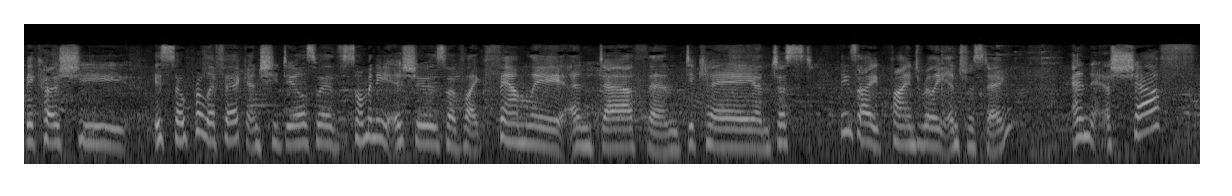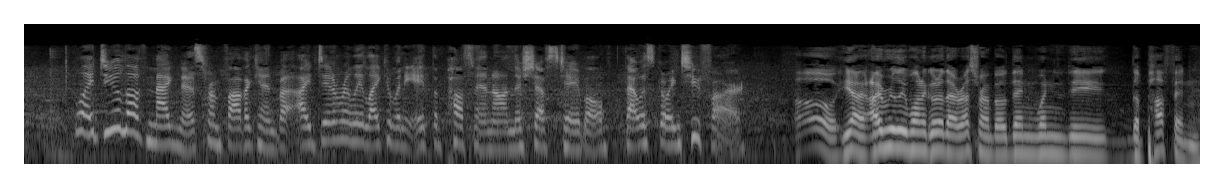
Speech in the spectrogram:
because she is so prolific and she deals with so many issues of like family and death and decay and just things I find really interesting. And a chef, well, I do love Magnus from Fäviken, but I didn't really like it when he ate the puffin on the chef's table. That was going too far. Oh yeah, I really want to go to that restaurant, but then when the the puffin,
